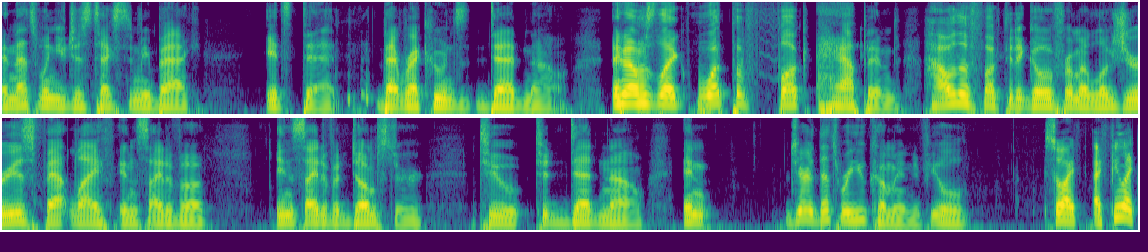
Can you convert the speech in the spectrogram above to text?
and that's when you just texted me back it's dead that raccoon's dead now and I was like what the fuck happened how the fuck did it go from a luxurious fat life inside of a inside of a dumpster to to dead now and Jarrod that's where you come in if you'll So I I feel like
